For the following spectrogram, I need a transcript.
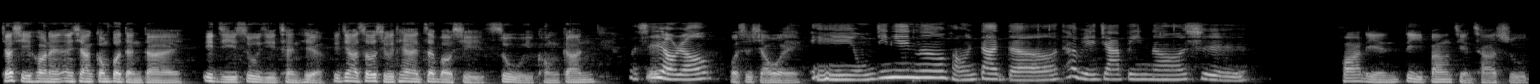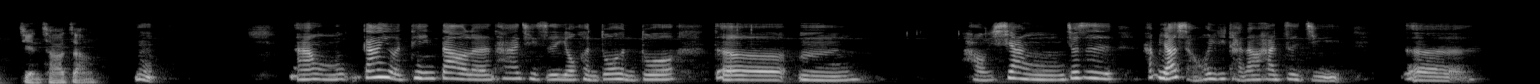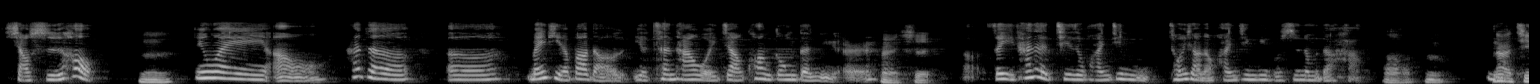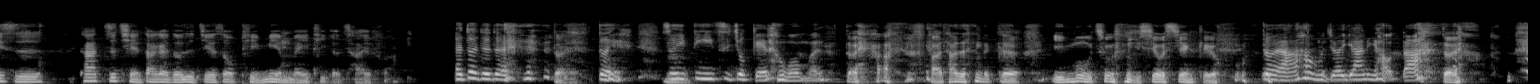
这是华人印象广播电台一级数字呈现。你正所收听的节目是数位空间。我是柔柔，我是小伟。诶，我们今天呢访问到的特别嘉宾呢是花莲地方检察署检察长。嗯，那我们刚刚有听到了，他其实有很多很多的，嗯，好像就是他比较少会去谈到他自己，呃，小时候，嗯。因为哦，他的呃媒体的报道也称他为叫矿工的女儿，哎是。呃，所以他的其实环境从小的环境并不是那么的好，哦嗯，那其实他之前大概都是接受平面媒体的采访，哎，对对对对。对，所以嗯。第一次就给了我们，对啊，把他的那个荧幕处女秀献给我们，对啊，我们觉得压力好大，对，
